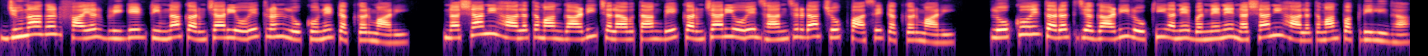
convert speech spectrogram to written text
જૂનાગઢ ફાયર બ્રિગેડ ટીમના કર્મચારીઓએ ત્રણ લોકોને ટક્કર મારી. નશાની હાલતમાં ગાડી ચલાવતા બે કર્મચારીઓએ ઝાંઝરડા ચોક પાસે ટક્કર મારી. લોકોએ તરત જ ગાડી રોકી અને બંનેને નશાની હાલતમાં પકડી લીધા.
